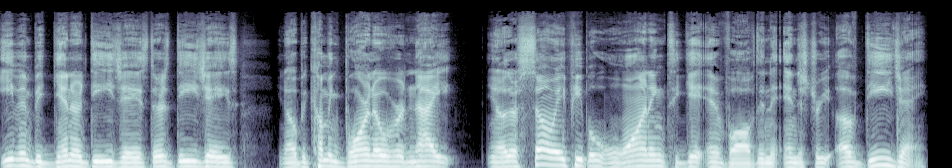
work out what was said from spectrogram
even beginner DJs. There's DJs, you know, becoming born overnight. You know, there's so many people wanting to get involved in the industry of DJing.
